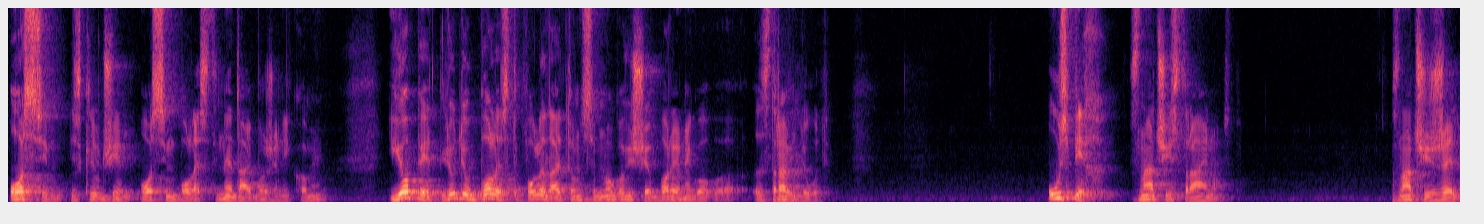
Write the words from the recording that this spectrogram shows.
osim, isključujem, osim bolesti, ne daj Bože nikome, i opet, ljudi u bolesti, pogledajte, on se mnogo više bore nego uh, zdravi ljudi. Uspjeh znači istrajnost, znači želj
